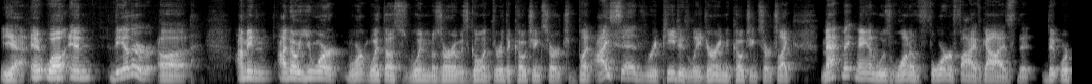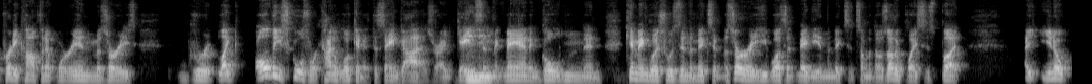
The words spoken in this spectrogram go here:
Yeah, and well, and the other, uh, I mean, I know you weren't weren't with us when Missouri was going through the coaching search, but I said repeatedly during the coaching search, like Matt McMahon was one of four or five guys that that were pretty confident were in Missouri's group. Like all these schools were kind of looking at the same guys, right? Gates mm-hmm. and McMahon and Golden and Kim English was in the mix at Missouri. He wasn't maybe in the mix at some of those other places, but you know,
